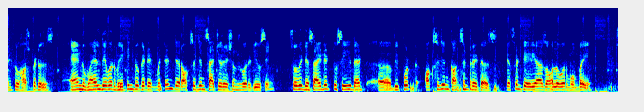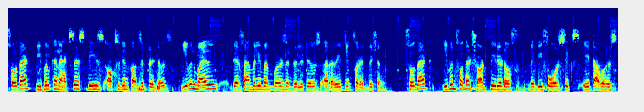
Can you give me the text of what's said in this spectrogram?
into hospitals and while they were waiting to get admitted, their oxygen saturations were reducing. So we decided to see that uh, we put oxygen concentrators different areas all over Mumbai so that people can access these oxygen concentrators even while their family members and relatives are arranging for admission. So that even for that short period of maybe 4 6 8 hours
